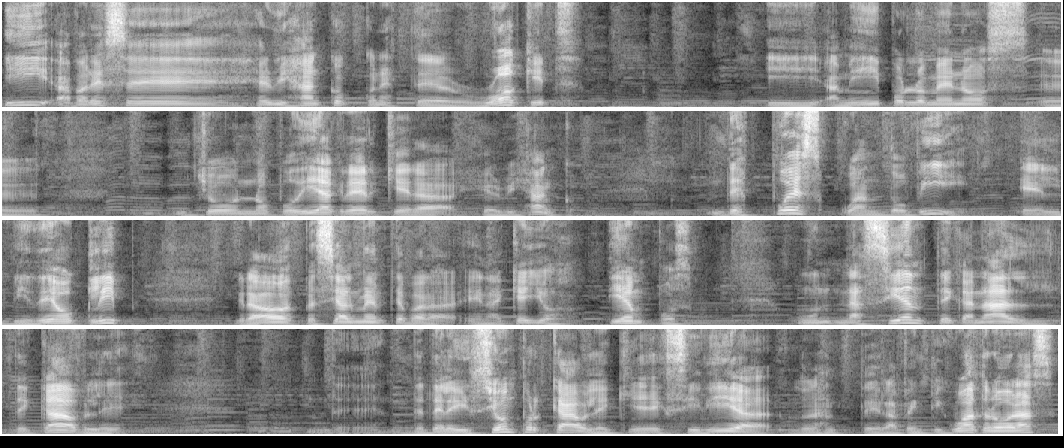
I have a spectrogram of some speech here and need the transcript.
y aparece Herbie Hancock con este Rocket y a mí por lo menos eh, yo no podía creer que era Herbie Hancock. Después cuando vi el videoclip grabado especialmente para en aquellos tiempos un naciente canal de cable de, televisión por cable que exhibía durante las 24 horas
